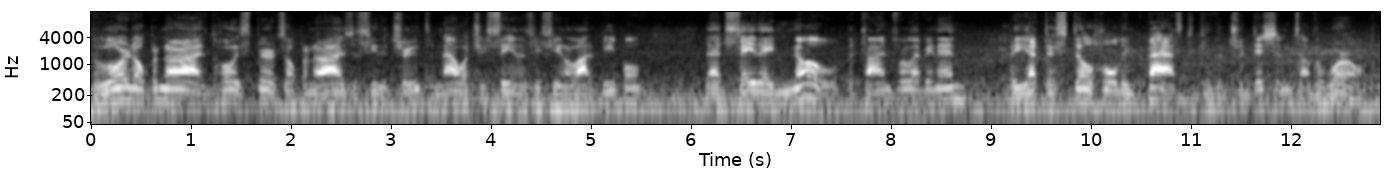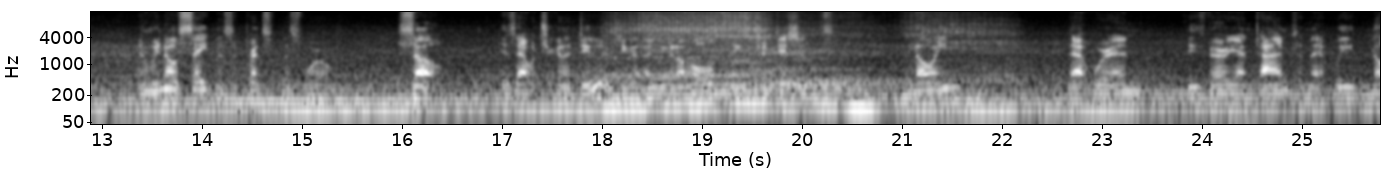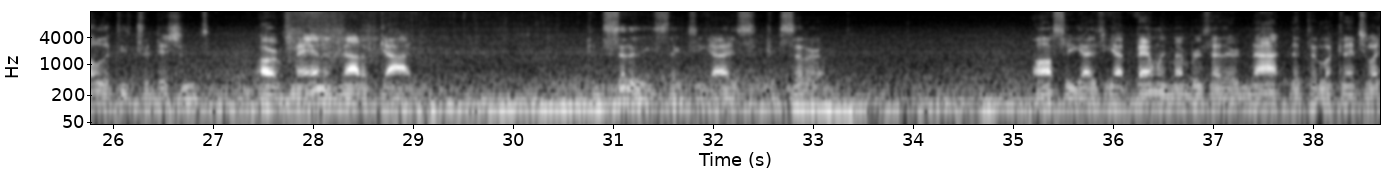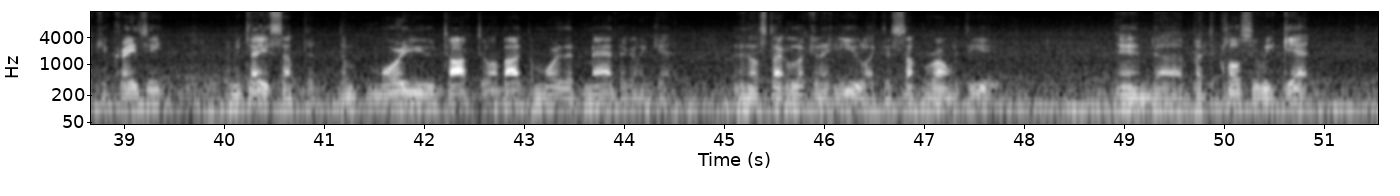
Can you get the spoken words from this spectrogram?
the Lord opened our eyes, the Holy Spirit's opened our eyes to see the truth, and now what you're seeing is you're seeing a lot of people that say they know the times we're living in, but yet they're still holding fast to the traditions of the world. And we know Satan is the prince of this world. So, is that what you're going to do? Is you gonna, are you going to hold these traditions knowing that we're in these very end times and that we know that these traditions are of man and not of God. Consider these things, you guys. Consider them. Also, you guys, you got family members that are not, that they're looking at you like you're crazy. Let me tell you something. The more you talk to them about it, the more that mad they're going to get. And they'll start looking at you like there's something wrong with you. And, uh, but the closer we get,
